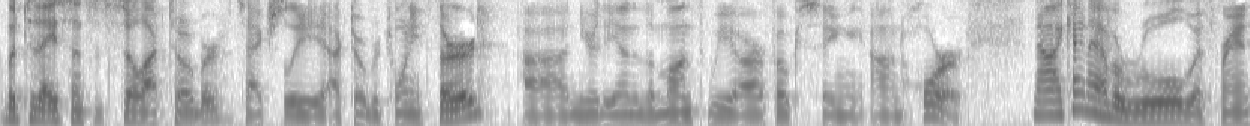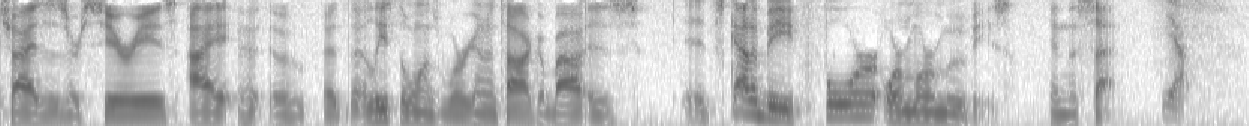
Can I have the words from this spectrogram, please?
but today, since it's still October, it's actually October 23rd. Uh, near the end of the month, we are focusing on horror. Now, I kind of have a rule with franchises or series. I, uh, uh, at least the ones we're going to talk about, is it's got to be four or more movies in the set. yeah.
